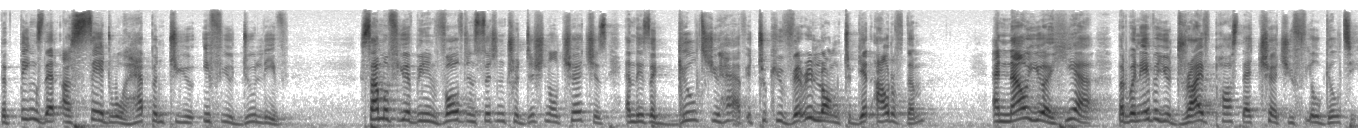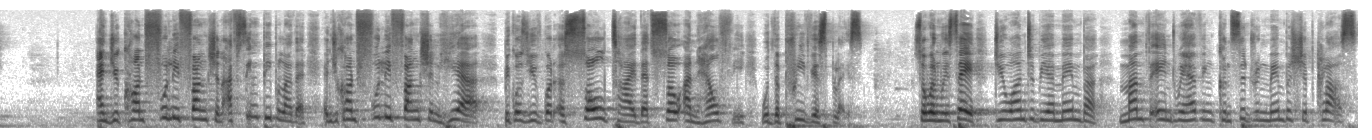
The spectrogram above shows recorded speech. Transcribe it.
the things that are said will happen to you if you do leave. Some of you have been involved in certain traditional churches, and there's a guilt you have. It took you very long to get out of them, and now you are here, but whenever you drive past that church, you feel guilty. And you can't fully function. I've seen people like that. And you can't fully function here because you've got a soul tie that's so unhealthy with the previous place. So when we say, Do you want to be a member? Month end, we're having considering membership class.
